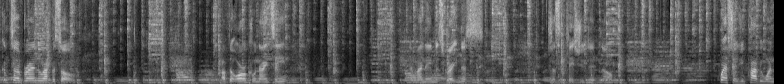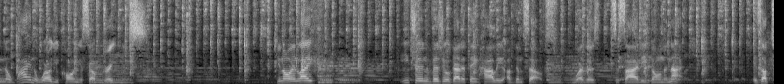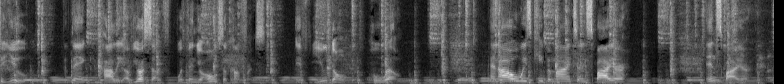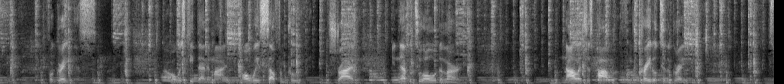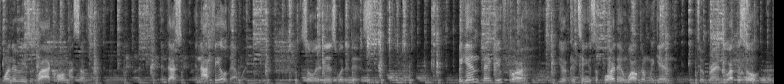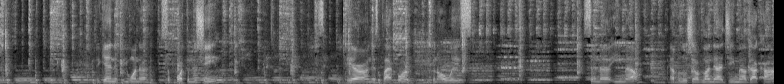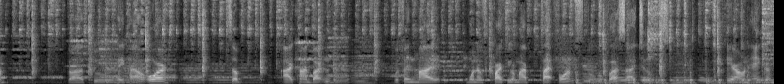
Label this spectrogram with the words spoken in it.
Welcome to a brand new episode of the Oracle 19. And my name is Greatness, just in case you didn't know. Question you probably want to know why in the world you calling yourself greatness? You know, in life, each individual got to think highly of themselves, whether society don't or not. It's up to you to think highly of yourself within your own circumference. If you don't, who will? And I always keep in mind to inspire, inspire for greatness. I always keep that in mind. Always self improvement, striving. You're never too old to learn. Knowledge is power, from the cradle to the grave. It's one of the reasons why I call myself that. And that's and I feel that way. So it is what it is. Again, thank you for your continued support and welcome again to a brand new episode. Again, if you want to support the machine here on this platform, you can always send an email, evolutionoflondon at gmail.com uh, through PayPal or sub icon button within my one of quite a few of my platforms, Google Plus, iTunes, here on Anchor,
